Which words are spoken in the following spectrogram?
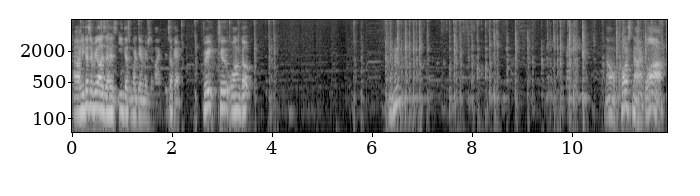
Uh, he doesn't realize that his E does more damage than mine. It's okay. Three, two, one, go. Mm-hmm. No, of course not. I block.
